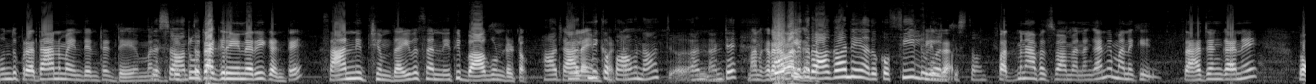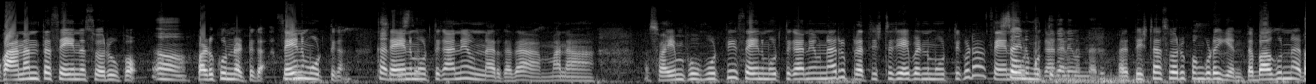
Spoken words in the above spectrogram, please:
ముందు ప్రధానమైనది ఏంటంటే మన చుట్టూతా గ్రీనరీ కంటే సాన్నిధ్యం దైవ సన్నిధి బాగుండటం చాలా ఆధ్యాత్మిక. భావన అంటే మనకు రావాలి రాగానే అదొక ఫీల్ పద్మనాభ స్వామి అనగానే మనకి సహజంగానే ఒక అనంత సేన స్వరూపం పడుకున్నట్టుగా శయనమూర్తిగా శయనమూర్తిగానే ఉన్నారు కదా మన స్వయంభూమూర్తి శయనమూర్తిగానే ఉన్నారు. ప్రతిష్ఠ చేయబడిన మూర్తి కూడా శయనమూర్తిగానే ఉన్నారు. ప్రతిష్ఠా స్వరూపం కూడా ఎంత బాగున్నారు.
